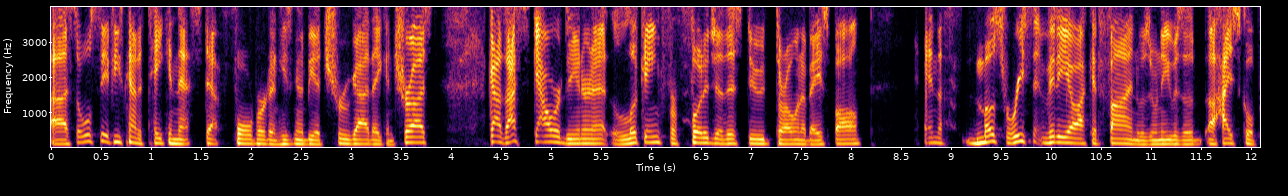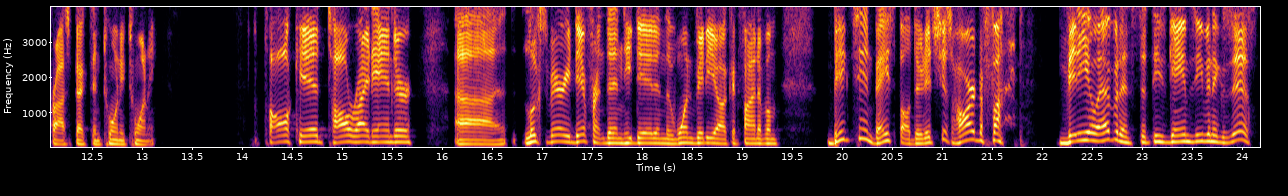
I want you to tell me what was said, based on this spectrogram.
Uh, so we'll see if he's kind of taking that step forward and he's going to be a true guy they can trust. Guys, I scoured the internet looking for footage of this dude throwing a baseball. And the f- most recent video I could find was when he was a, a high school prospect in 2020. Tall kid, tall right hander. Uh, looks very different than he did in the one video I could find of him. Big Ten baseball, dude. It's just hard to find video evidence that these games even exist.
